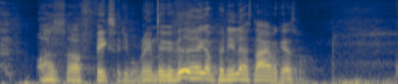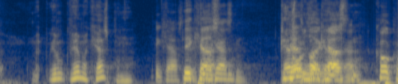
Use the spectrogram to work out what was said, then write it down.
Og så fikser de problemet. Men vi ved jo ikke, om Pernille har snakket med Kasper. Hvem, hvem er Kasper nu? Det er kæresten. Det er. Kæresten. Kasper og kæresten. KK.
